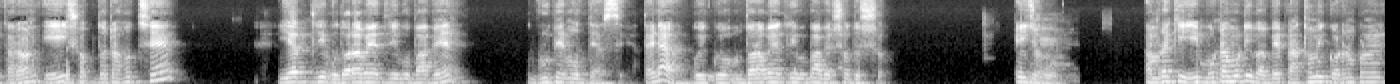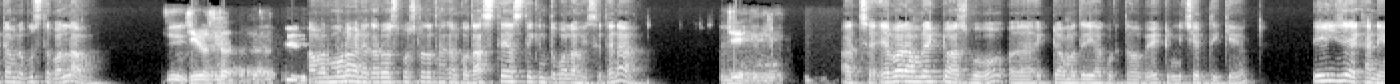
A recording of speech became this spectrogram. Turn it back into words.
কারণ এই শব্দটা হচ্ছে বাবের গ্রুপের মধ্যে আছে তাই না? ওই দরাবা বাবের সদস্য। এই জন্য। আমরা কি মোটামুটি ভাবে প্রাথমিক গঠন প্রণালীটা আমরা বুঝতে পারলাম? জি জি ওস্তাদ। আমার মনে হয় না কারও স্পষ্টতা থাকার কথা। আস্তে আস্তে কিন্তু বলা হয়েছে তাই না? জি। আচ্ছা এবার আমরা একটু আসব আহ, একটু আমাদের ইয়া করতে হবে একটু নিচের দিকে। এই যে এখানে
